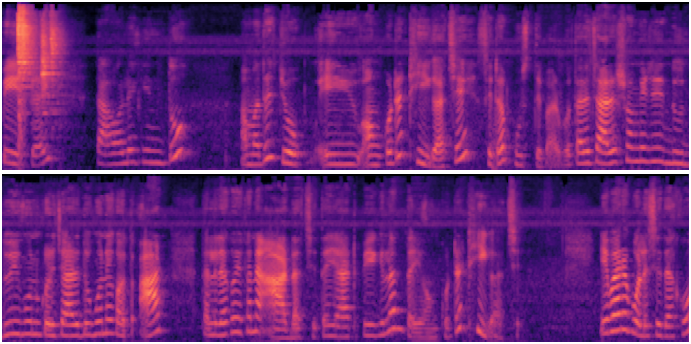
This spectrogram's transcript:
পেয়ে যাই, তাহলে কিন্তু আমাদের যোগ, এই অঙ্কটা ঠিক আছে, সেটা বুঝতে পারব। তাহলে চারের সঙ্গে যদি দু, দুই গুণ করি, চার দুগুণে কত? আট। তাহলে দেখো এখানে আট আছে, তাই আট পেয়ে গেলাম, তাই অঙ্কটা ঠিক আছে। এবারে বলেছে দেখো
